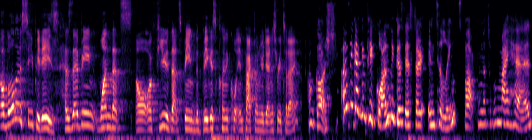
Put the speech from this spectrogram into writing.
of all those CPDs, has there been one that's, or a few that's been the biggest clinical impact on your dentistry today? Oh gosh, I don't think I can pick one because they're so interlinked. But from the top of my head,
